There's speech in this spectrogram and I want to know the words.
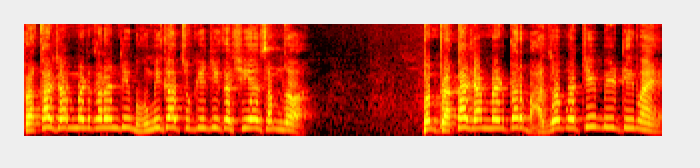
प्रकाश आंबेडकरांची भूमिका चुकीची कशी आहे समजावा. पण प्रकाश आंबेडकर भाजपची बी टीम आहे.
